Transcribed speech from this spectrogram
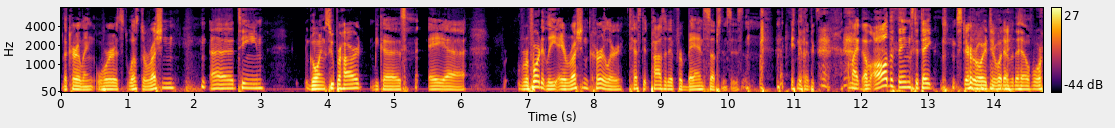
the curling, was was the Russian uh, team going super hard because a uh, reportedly a Russian curler tested positive for banned substances in the Olympics? I'm like, of all the things to take steroids or whatever the hell for,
